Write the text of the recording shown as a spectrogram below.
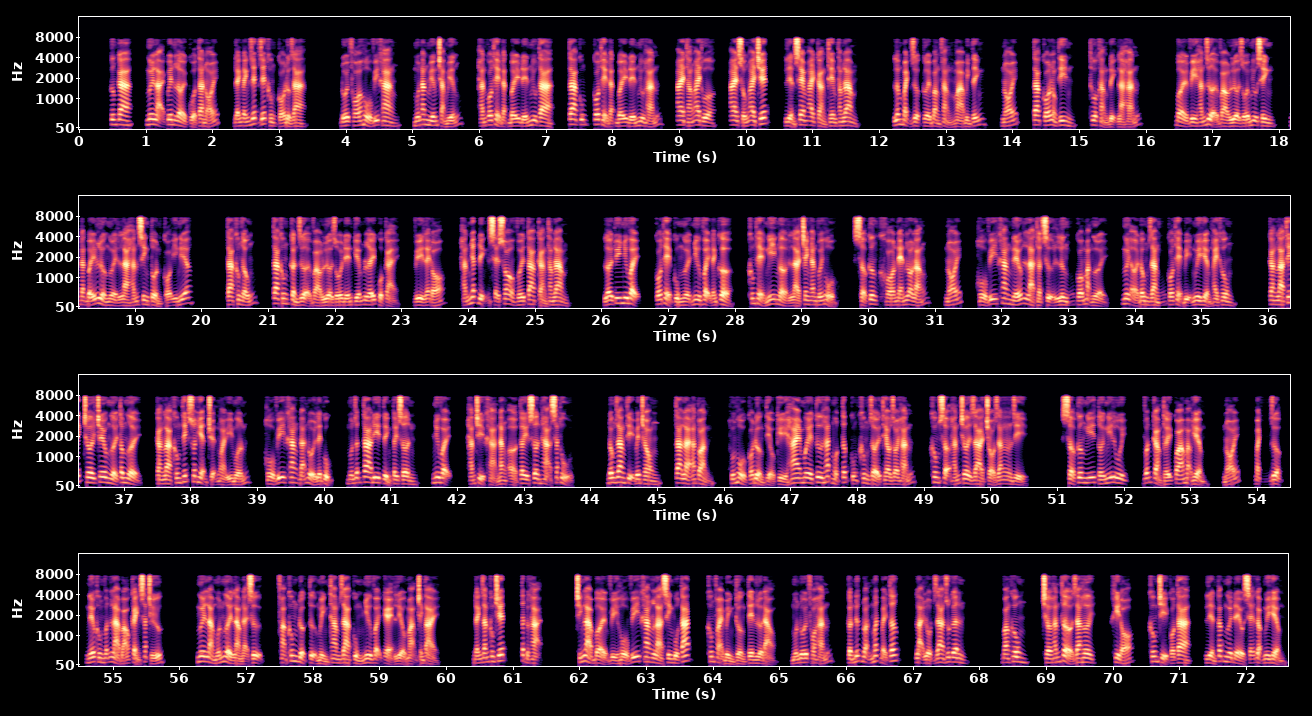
Cương ca, ngươi lại quên lời của ta nói, đánh đánh giết giết không có được ra. Đối phó hồ vĩ khang, muốn ăn miếng trả miếng, hắn có thể đặt bẫy đến mưu ta ta cũng có thể đặt bẫy đến mưu hắn, ai thắng ai thua, ai sống ai chết, liền xem ai càng thêm tham lam lâm bạch dược cười bằng thẳng mà bình tĩnh, nói, ta có lòng tin, thua khẳng định là hắn. Bởi vì hắn dựa vào lừa dối mưu sinh, đặt bẫy lừa người là hắn sinh tồn có ý nghĩa. Ta không giống, ta không cần dựa vào lừa dối đến kiếm lấy của cải, vì lẽ đó, hắn nhất định sẽ so với ta càng tham lam. Lời tuy như vậy, có thể cùng người như vậy đánh cờ, không thể nghi ngờ là tranh ăn với hổ, sở cương khó nén lo lắng, nói, hồ vĩ khang nếu là thật sự lưng có mạng người, ngươi ở đông giang có thể bị nguy hiểm hay không? Càng là thích chơi trêu người tâm người, càng là không thích xuất hiện chuyện ngoài ý muốn, hồ vĩ khang đã nổi lên cục, muốn dẫn ta đi tỉnh tây sơn, như vậy hắn chỉ khả năng ở tây sơn hạ sát thủ. Đông giang thị bên trong, ta là an toàn, huống hồ có đường tiểu kỳ hai mươi 24 h một tấc cũng không rời theo dõi hắn, không sợ hắn chơi ra trò gian gì. Sở cương nghĩ tới nghĩ lui, vẫn cảm thấy quá mạo hiểm, nói, bạch dược, nếu không vẫn là báo cảnh sát chứ? Ngươi là muốn người làm đại sự, phạm không được tự mình tham gia cùng như vậy kẻ liệu mạng tranh tài. Đánh rắn không chết, tất được hại. Chính là bởi vì hồ vĩ khang là sinh bồ tát, không phải bình thường tên lừa đảo, muốn đối phó hắn, cần đứt đoạn mất bảy tấc, lại lột ra rút gân. Bằng không, chờ hắn thở ra hơi, khi đó không chỉ có ta, liền các ngươi đều sẽ gặp nguy hiểm.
